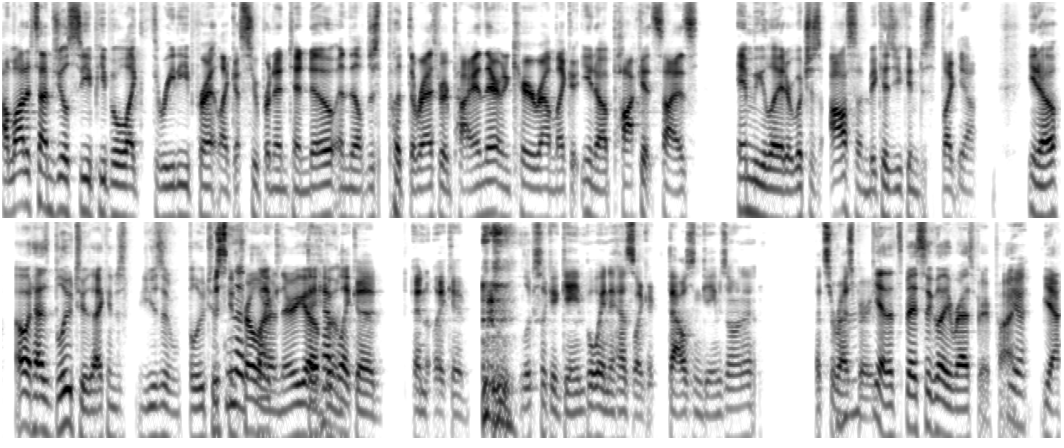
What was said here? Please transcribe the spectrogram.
a lot of times you'll see people like 3D print like a Super Nintendo, and they'll just put the Raspberry Pi in there and carry around like a you know a pocket size emulator, which is awesome because you can just like Yeah. you know oh it has Bluetooth. I can just use a Bluetooth Isn't controller, like- and there you go. They have boom. like a and like a looks like a Game Boy and it has like a thousand games on it. That's a Mhm. Raspberry. Yeah, that's basically a Raspberry Pi. Yeah. yeah.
